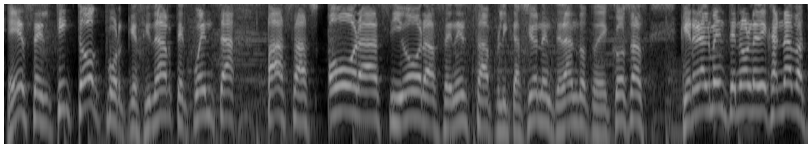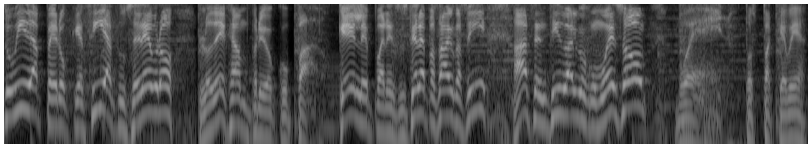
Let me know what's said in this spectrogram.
es el TikTok porque sin darte cuenta pasas horas y horas en esta aplicación enterándote de cosas que realmente no le dejan nada a tu vida pero que sí a tu cerebro lo dejan preocupado ¿Qué le parece? ¿Usted le ha pasado algo así? ¿Ha sentido algo como eso? Bueno, pues para que vea.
